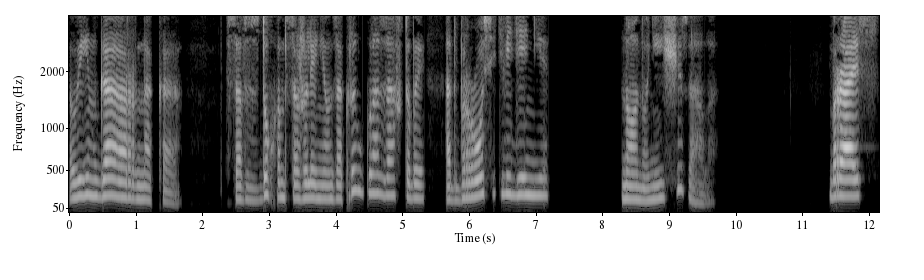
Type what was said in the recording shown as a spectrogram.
Уингарнака! Со вздохом сожаления он закрыл глаза, чтобы отбросить видение, но оно не исчезало. Брайс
